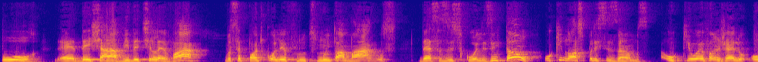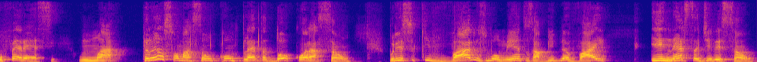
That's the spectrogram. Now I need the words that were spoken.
por é, deixar a vida te levar, você pode colher frutos muito amargos dessas escolhas. Então, o que nós precisamos? O que o Evangelho oferece? Uma transformação completa do coração. Por isso que vários momentos a Bíblia vai ir nessa direção.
